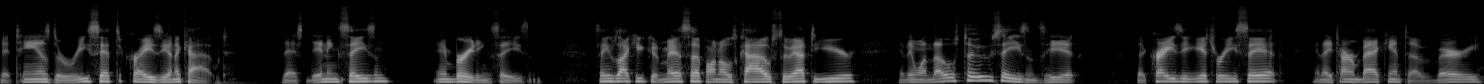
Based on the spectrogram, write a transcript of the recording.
that tends to reset the crazy in a coyote. That's denning season and breeding season. Seems like you can mess up on those coyotes throughout the year, and then when those two seasons hit, the crazy gets reset and they turn back into very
